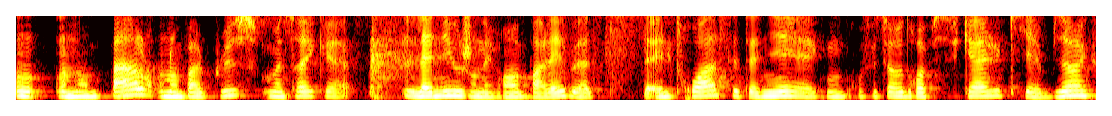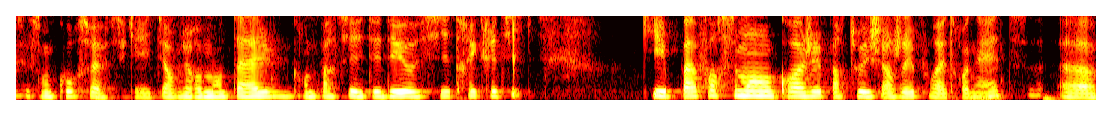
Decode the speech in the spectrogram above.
On, en parle, on en parle plus. Moi, c'est vrai que l'année où j'en ai vraiment parlé, bah, c'était L3 cette année avec mon professeur de droit fiscal qui a bien axé son cours sur la fiscalité environnementale, une grande partie TD aussi, très critique, qui n'est pas forcément encouragé par tous les chargés, pour être honnête. Euh,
